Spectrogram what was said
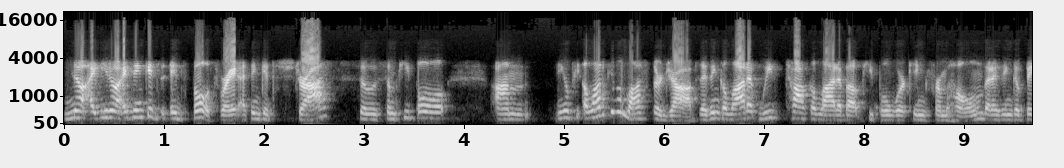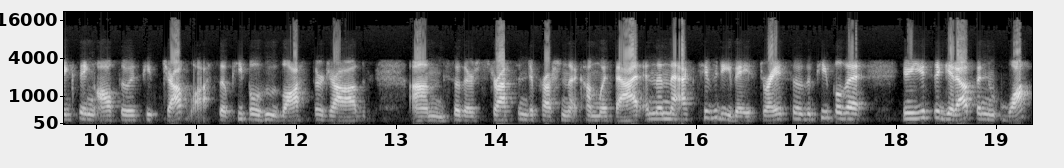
No, I, you know, I think it's it's both, right? I think it's stress. So some people, um, you know, a lot of people lost their jobs. I think a lot of we talk a lot about people working from home, but I think a big thing also is people, job loss. So people who lost their jobs. Um, so there's stress and depression that come with that, and then the activity based, right? So the people that you know used to get up and walk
